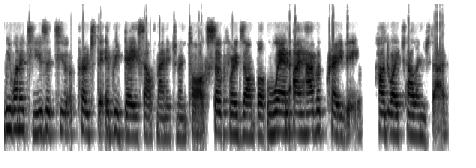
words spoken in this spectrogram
we wanted to use it to approach the everyday self management tasks. So, for example, when I have a craving, how do I challenge that?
